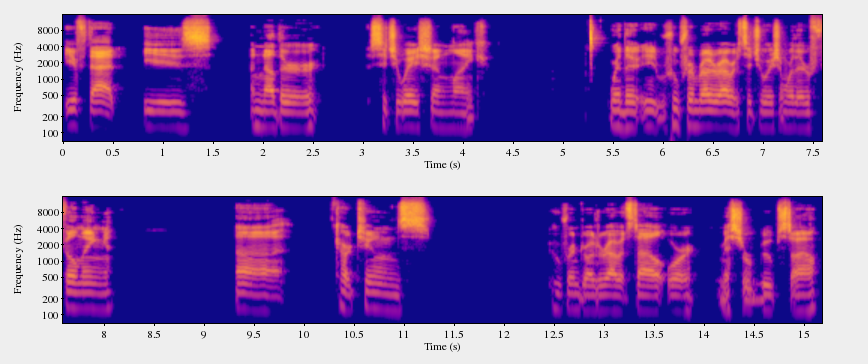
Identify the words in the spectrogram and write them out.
if that is another situation like where they're Who Framed Roger Rabbit situation where they're filming uh cartoons Who Framed Roger Rabbit style or Mr. Boop style.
